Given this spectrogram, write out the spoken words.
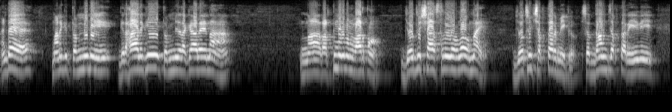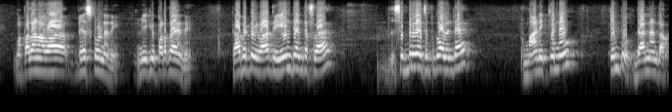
అంటే మనకి తొమ్మిది గ్రహాలకి తొమ్మిది రకాలైన నా రత్నములు మనం వాడతాం. జ్యోతిష్ శాస్త్రంలో ఉన్నాయి. జ్యోతిష్ చెప్తారు మీకు. సిద్ధాంతం చెప్తారు. ఇవి మా పలానా వా వేసుకోండి అని. మీకు పడతాయని. కాబట్టి వాటి ఏంటి అంటే అసలు సింపుల్గా చెప్పుకోవాలంటే మాణిక్యము కెంపు దాన్ని అంటాం.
